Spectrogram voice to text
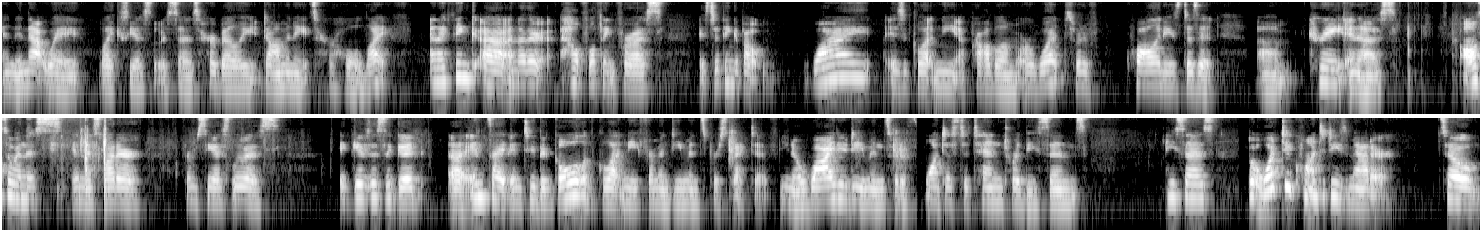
And in that way, like C.S. Lewis says, her belly dominates her whole life. And I think uh, another helpful thing for us is to think about why is gluttony a problem or what sort of qualities does it um, create in us. Also, in this in this letter from C.S. Lewis, it gives us a good uh, insight into the goal of gluttony from a demon's perspective. You know, why do demons sort of want us to tend toward these sins? He says, but what do quantities matter? So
